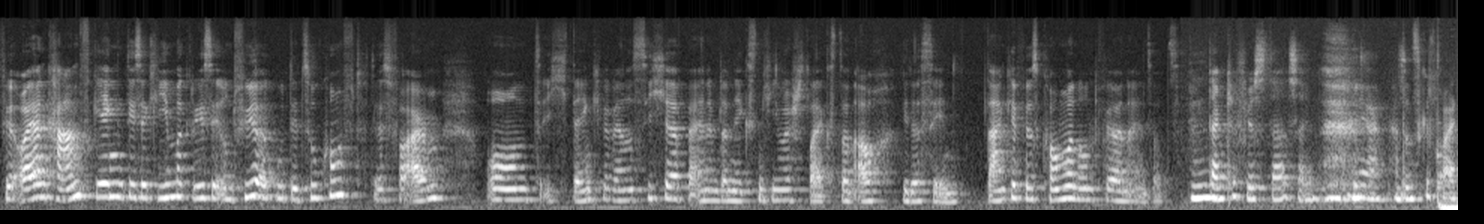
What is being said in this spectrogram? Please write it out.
für euren Kampf gegen diese Klimakrise und für eine gute Zukunft, das vor allem. Und ich denke, wir werden uns sicher bei einem der nächsten Klimastreiks dann auch wiedersehen. Danke fürs Kommen und für euren Einsatz. Mhm. Danke fürs Dasein. Ja, hat uns gefreut.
